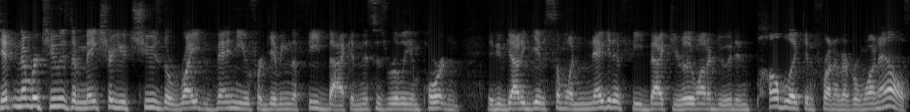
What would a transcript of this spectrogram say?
Tip number two is to make sure you choose the right venue for giving the feedback, and this is really important. If you've got to give someone negative feedback, do you really want to do it in public in front of everyone else?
